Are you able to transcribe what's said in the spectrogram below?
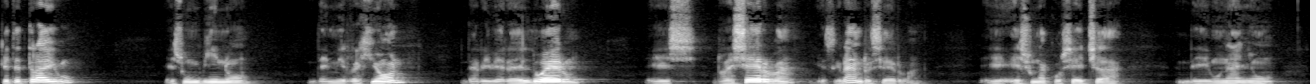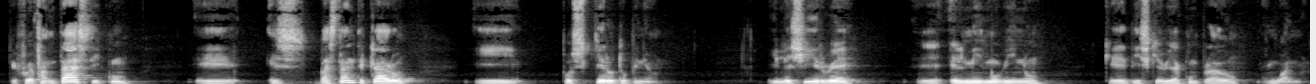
que te traigo es un vino de mi región, de Ribera del Duero, es reserva, es gran reserva, eh, es una cosecha de un año que fue fantástico, eh, es bastante caro y pues quiero tu opinión. Y le sirve eh, el mismo vino que dice que había comprado en Walmart.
